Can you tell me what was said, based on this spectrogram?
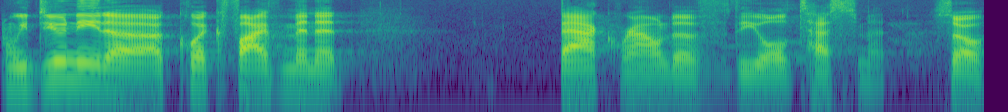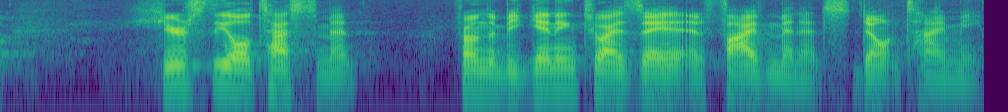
we do need a, a quick five minute background of the Old Testament. So Here's the Old Testament from the beginning to Isaiah in five minutes. Don't time me.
